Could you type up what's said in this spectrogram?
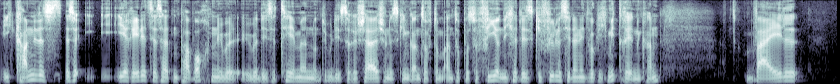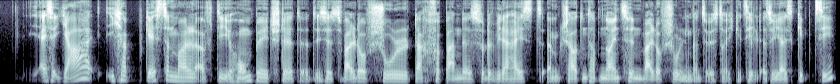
ich kann nicht das, also ihr redet ja seit ein paar Wochen über, über diese Themen und über diese Recherche und es ging ganz oft um Anthroposophie und ich hatte das Gefühl, dass ich da nicht wirklich mitreden kann, weil also ja, ich habe gestern mal auf die Homepage der, der, dieses Waldorfschuldachverbandes oder wie der heißt, ähm, geschaut und habe 19 Waldorfschulen in ganz Österreich gezählt. Also ja, es gibt sie,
